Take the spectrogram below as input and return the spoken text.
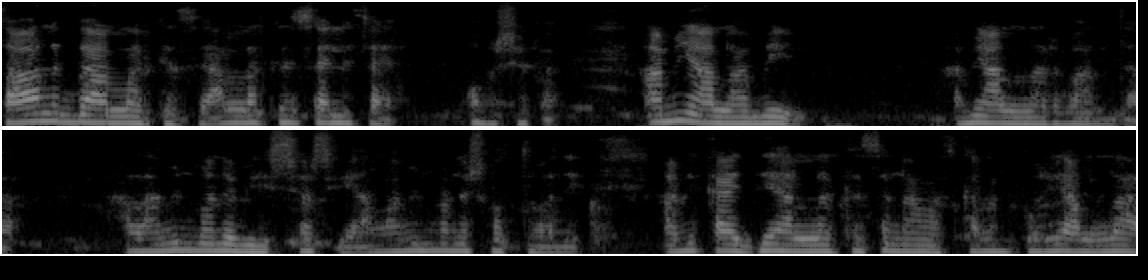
চাওয়া লাগবে আল্লাহর কাছে। আল্লাহর কাছে চাইলে চাই। অবশ্যই আমি আলামিন। আমি আল্লাহর বান্দা। আলামিন মানে বিশ্বাসী, আলামিন মানে সত্যবাদী। আমি কায়দে আল্লাহর কাছে নামাজ কালাম করি আল্লাহ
